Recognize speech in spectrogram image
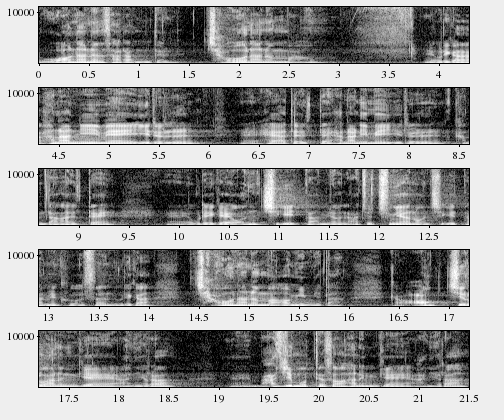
원하는 사람들 자원하는 마음. 우리가 하나님의 일을 해야 될 때, 하나님의 일을 감당할 때, 우리에게 원칙이 있다면, 아주 중요한 원칙이 있다면 그것은 우리가 자원하는 마음입니다. 그러니까 억지로 하는 게 아니라, 마지 못해서 하는 게 아니라,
